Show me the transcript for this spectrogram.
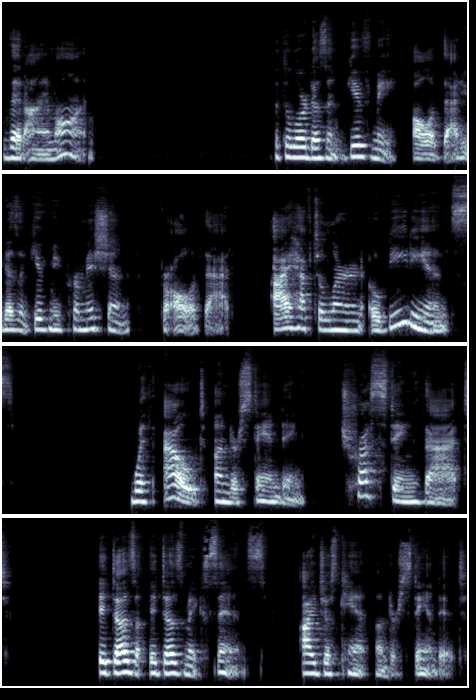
that I am on. But the Lord doesn't give me all of that. He doesn't give me permission for all of that. I have to learn obedience without understanding, trusting that it does it does make sense. I just can't understand it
